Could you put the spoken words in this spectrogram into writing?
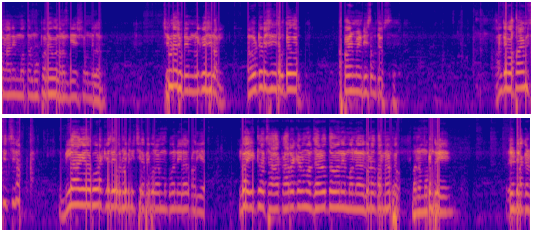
కానీ మొత్తం ముప్పై మనం చేసి ఉండాలి. చెప్పిన నోటిఫికేషన్ నోటిఫికేషన్ ఉద్యోగాలు అపాయింట్మెంట్ ఇస్తే ఉద్యోగం అంటే అపాయింట్మెంట్స్ ఇచ్చిన మీలాగే కూడా కేసు నోటిఫికేషన్ పేపర్ అమ్ముకొని ఇలా ఇంకా ఇట్లా చాలా కార్యక్రమాలు జరుగుతామని మన మన ముఖ్యమంత్రి రెడ్డి అక్కడ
